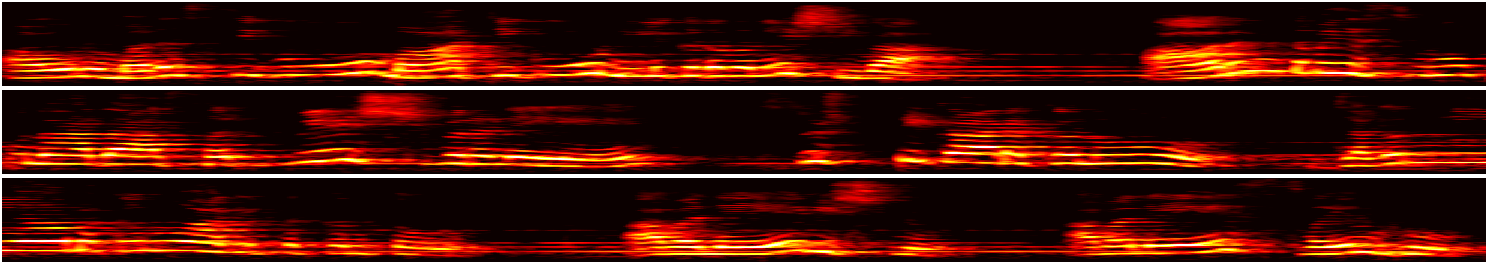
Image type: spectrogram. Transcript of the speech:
ಅವನು ಮನಸ್ಸಿಗೂ ಮಾತಿಗೂ ನಿಲುಕದವನೇ ಶಿವ. ಆನಂದಮಯ ಸ್ವರೂಪನಾದ ಸರ್ವೇಶ್ವರನೇ ಸೃಷ್ಟಿಕಾರಕನೂ ಜಗನ್ನಿಯಾಮಕನೂ ಆಗಿರ್ತಕ್ಕಂಥವನು. ಅವನೇ ವಿಷ್ಣು, ಅವನೇ ಸ್ವಯಂಭೂ.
